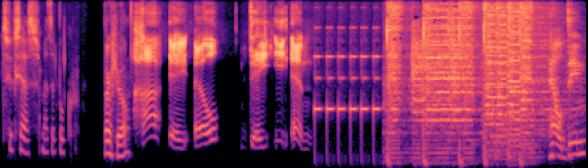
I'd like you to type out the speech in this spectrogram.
Succes met het boek. Dankjewel. H-E-L-D-I-N. Heldin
